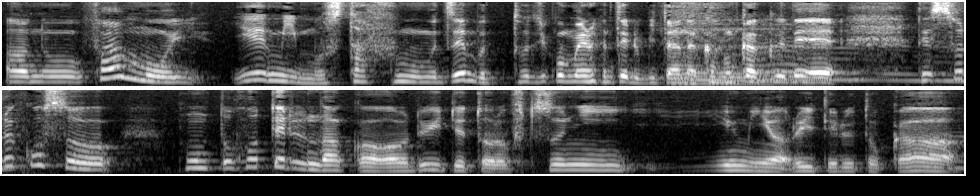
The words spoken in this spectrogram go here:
あのファンもユーミンもスタッフも全部閉じ込められてるみたいな感覚で。でそれこそ本当ホテルの中歩いてたら普通にユーミン歩いてるとか、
